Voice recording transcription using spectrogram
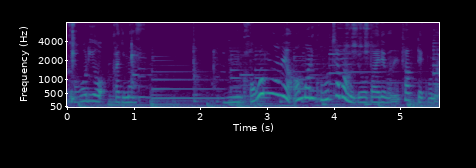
香りを嗅ぎます。うん香りはねあんまりこの茶葉の状態ではね立ってこない。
